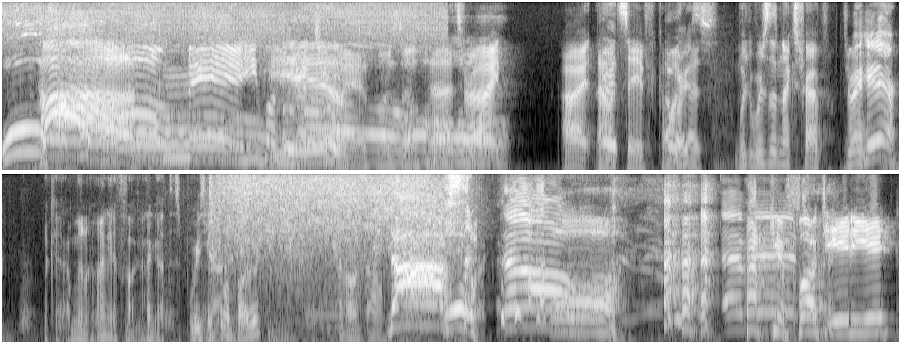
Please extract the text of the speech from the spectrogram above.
Whoa. Ah! Oh man, he fucking Yeah. hit your ass, Marcel. That's right. All right, now Alright, it's safe. Come that on, works. guys. Where, where's the next trap? It's right here. Okay, I'm gonna. I'm gonna fuck. I got this. We Boys. keep going farther. Oh No! I'm st- Oh, you, fucked, idiot.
